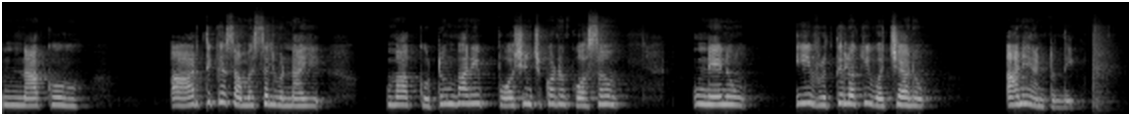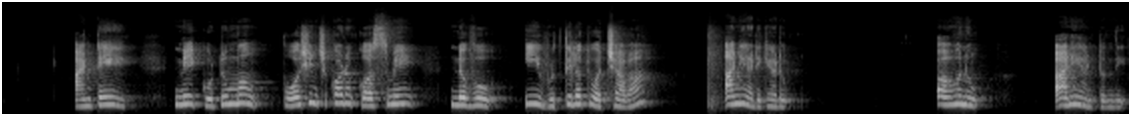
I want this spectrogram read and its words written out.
నాకు ఆర్థిక సమస్యలు ఉన్నాయి. మా కుటుంబాన్ని పోషించుకోవడం కోసం నేను ఈ వృత్తిలోకి వచ్చాను అని అంటుంది. అంటే నీ కుటుంబం పోషించుకోవడం కోసమే నువ్వు ఈ వృత్తిలోకి వచ్చావా? అని అడిగాడు. అవును అని అంటుంది.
